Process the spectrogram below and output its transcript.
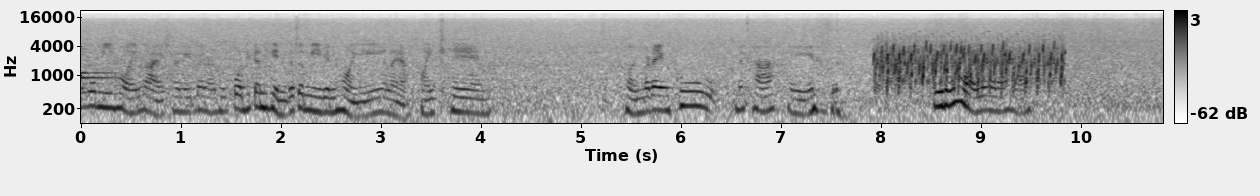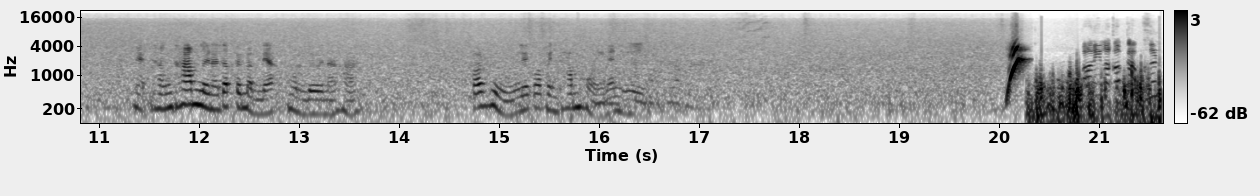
ก็จะมีหอยหลายชนิดเลยนะทุกคนที่กันเห็นก็จะมีเป็นหอยอะไรอะหอยแครง หอยแมลงภู่นะคะนี่มีทุกหอยเลยนะคะ เนี่ยทั้งถ้ำเลยนะจะเป็นแบบเนี้ยหมดเลยนะคะ ก็ถึงเรียกว่าเป็นถ้ำหอยนั่นเองตอนนี้เราก็กลับขึ้น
